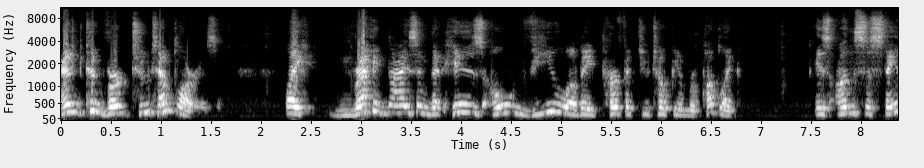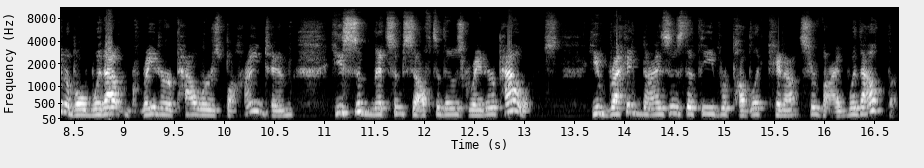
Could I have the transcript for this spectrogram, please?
and convert to Templarism. Like, recognizing that his own view of a perfect utopian republic is unsustainable without greater powers behind him, he submits himself to those greater powers. He recognizes that the Republic cannot survive without them.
